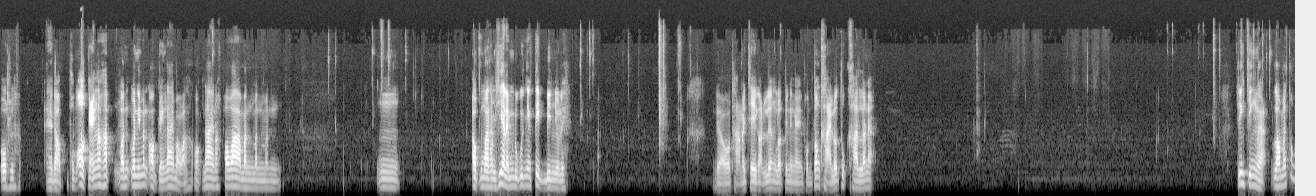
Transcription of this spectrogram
โอ้ไอ้ดอกผมออกแก๊งแล้วครับ วันวันนี้มันออกแก๊งได้เปล่าวะออกได้เนาะเพราะว่ามันมันมัน อืม เอากูมาทำเชี่ยอะไรมึงดูกูยังติดบินอยู่เลย เดี๋ยวถามไอ้เจก่อนเรื่องรถเป็นยังไง ผมต้องขายรถทุกคันแล้วเนี่ยจริงๆอะเราไม่ต้อง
